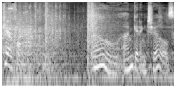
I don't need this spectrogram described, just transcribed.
Careful. Oh, I'm getting chills.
